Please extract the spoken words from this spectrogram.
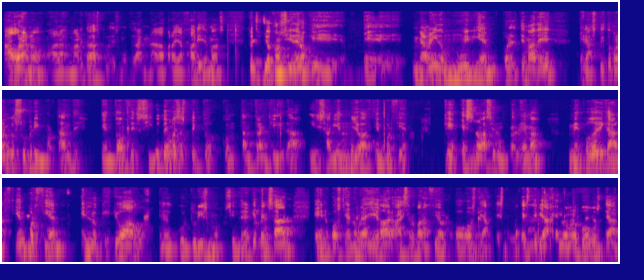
Ahora no, ahora las marcas pues no te dan nada para viajar y demás. Entonces, yo considero que eh, me ha venido muy bien por el tema de el aspecto económico es súper importante. Y entonces, si yo tengo ese aspecto con tan tranquilidad y sabiendo yo al 100% que eso no va a ser un problema, me puedo dedicar al 100% en lo que yo hago, en el culturismo, sin tener que pensar en, hostia, no voy a llegar a esa preparación, o hostia, este, este, viaje no me lo puedo costear.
